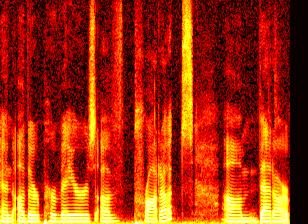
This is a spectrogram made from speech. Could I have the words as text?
and other purveyors of products um, that are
